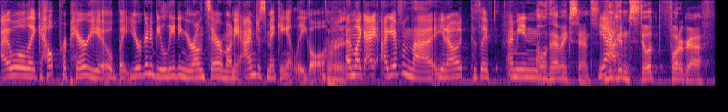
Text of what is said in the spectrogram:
I will like help prepare you, but you're going to be leading your own ceremony. I'm just making it legal. Right. And like I, I give them that, you know, because they, I mean, Oh, that makes sense. Yeah. You can still photograph,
